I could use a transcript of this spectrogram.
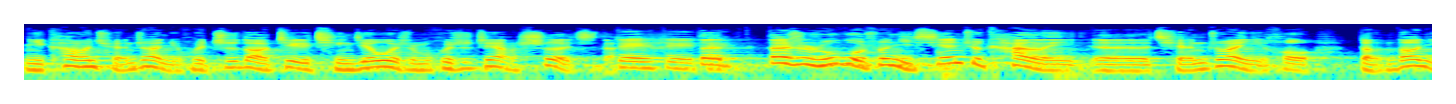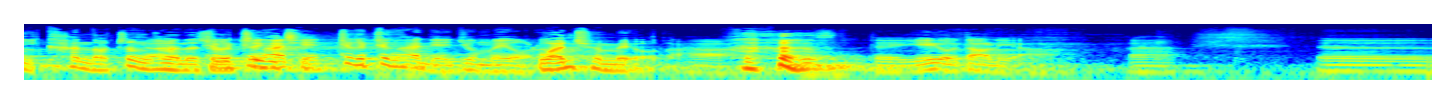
你看完全传，你会知道这个情节为什么会是这样设计的。对对但对。但是如果说你先去看了呃前传以后，等到你看到正传的时候，呃这个震撼点，这个震撼点就没有了。完全没有了。啊，对，也有道理啊，啊，呃，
